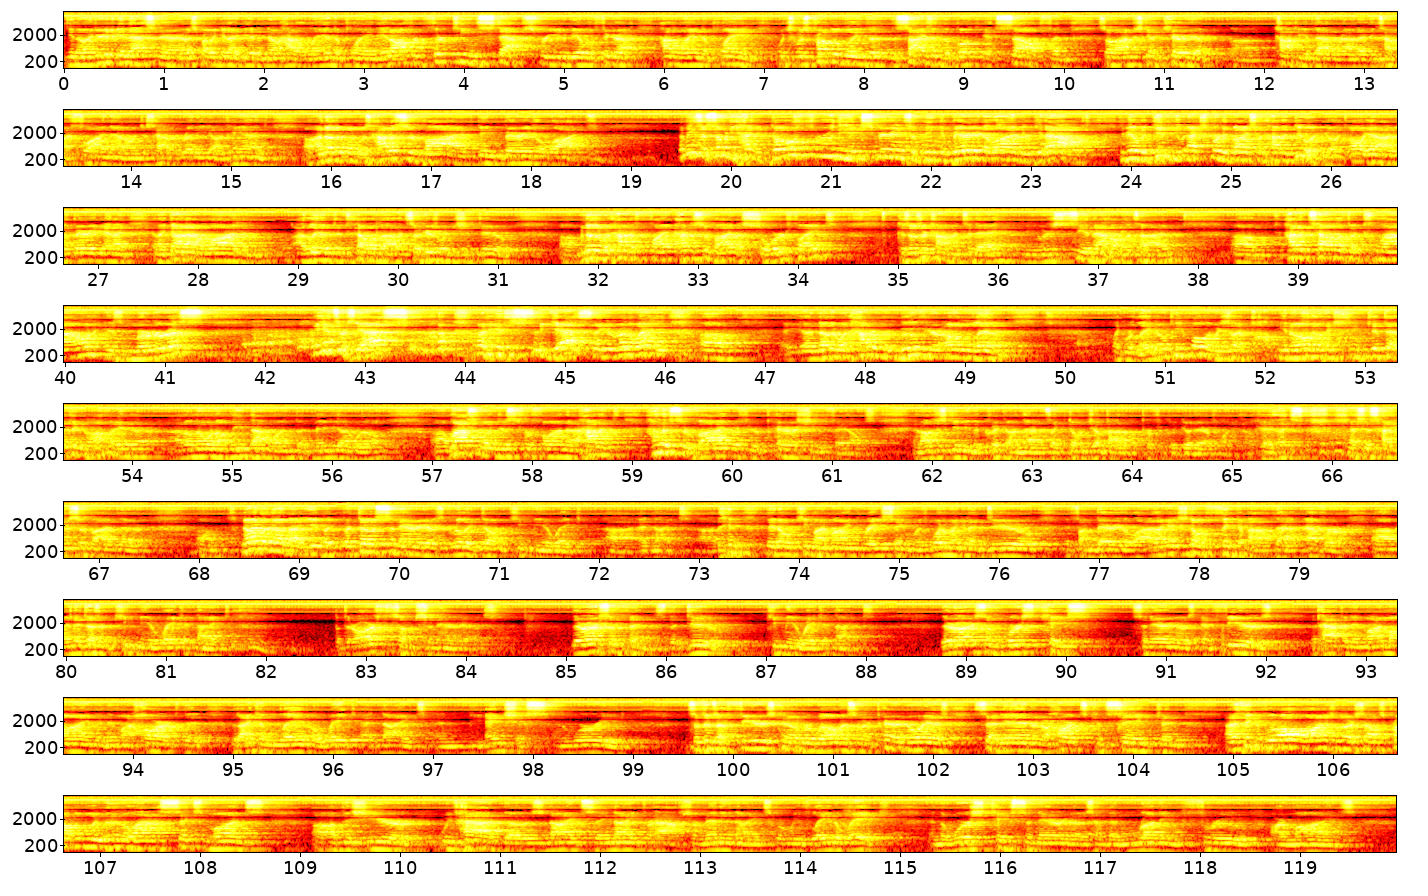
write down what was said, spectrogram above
You know, if you're going to be in that scenario, it's probably a good idea to know how to land a plane. It offered 13 steps for you to be able to figure out how to land a plane, which was probably the, the size of the book itself. And so I'm just going to carry a uh, copy of that around anytime I fly now and just have it ready on hand. Uh, another one was how to survive being buried alive. That means that somebody had to go through the experience of being buried alive and get out to be able to give you expert advice on how to do it. You're like, oh yeah, I was buried and I and I got out alive and I lived to tell about it, so here's what you should do. Um, another one, how to fight, how to survive a sword fight, because those are common today. I mean, we're just seeing that all the time. Um, how to tell if a clown is murderous. The answer is yes. I mean, it's yes, they can run away. Um, another one, how to remove your own limb. Like we're Lego people, and we just like pop, you know, and like get that thing off. I, I don't know when I'll need that one, but maybe I will. Uh, last one, just for fun, uh, how, to, how to survive if your parachute fails. And I'll just give you the quick on that. It's like don't jump out of a perfectly good airplane, okay? That's, that's just how you survive there. Um, no, I don't know about you, but, but those scenarios really don't keep me awake uh, at night. Uh, they, they don't keep my mind racing with what am I going to do if I'm buried alive. Like, I just don't think about that ever. Um, and it doesn't keep me awake at night. But there are some scenarios. There are some things that do keep me awake at night. There are some worst case scenarios and fears that happen in my mind and in my heart that, that I can lay awake at night and be anxious and worried. Sometimes our fears can overwhelm us and our paranoia set in and our hearts can sink. And I think if we're all honest with ourselves, probably within the last six months Uh, of this year, we've had those nights, a night perhaps, or many nights, where we've laid awake and the worst case scenarios have been running through our minds.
